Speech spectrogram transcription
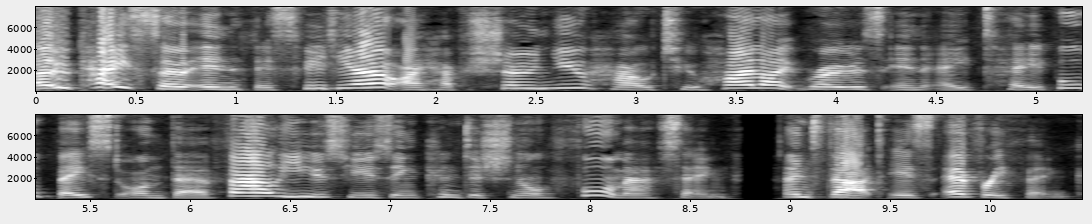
Okay, so in this video I have shown you how to highlight rows in a table based on their values using conditional formatting, and that is everything.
